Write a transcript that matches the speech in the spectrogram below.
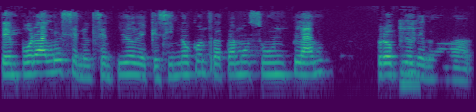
temporales en el sentido de que si no contratamos un plan propio de, la,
